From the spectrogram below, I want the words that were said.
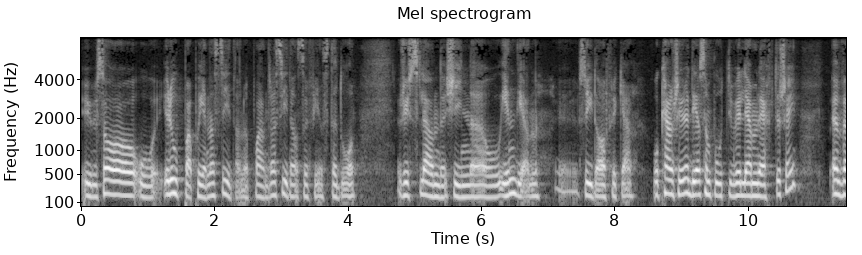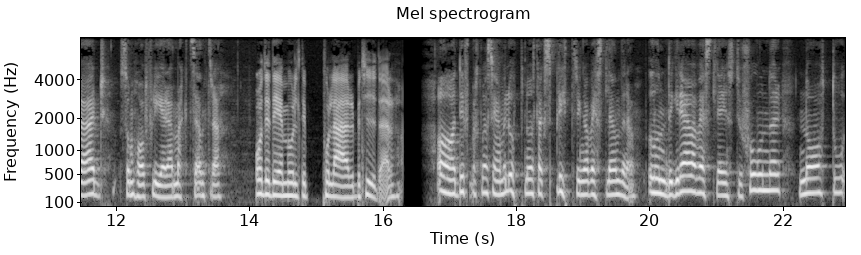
USA och Europa på ena sidan och på andra sidan så finns det då Ryssland, Kina och Indien, eh, Sydafrika. Och kanske är det det som Putin vill lämna efter sig. En värld som har flera maktcentra. Och det är det multipolär betyder? Ja, det man kan säga. Han vill uppnå en slags splittring av västländerna. Undergräva västliga institutioner, NATO,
